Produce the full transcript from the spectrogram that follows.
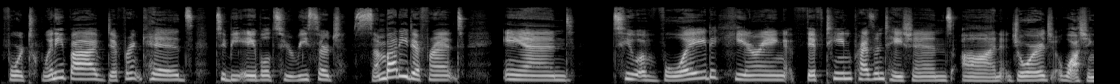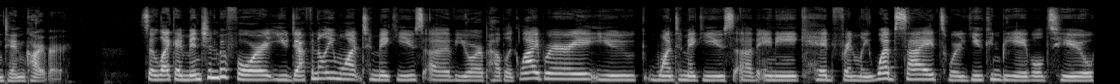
for 25 different kids to be able to research somebody different and to avoid hearing 15 presentations on George Washington Carver? So, like I mentioned before, you definitely want to make use of your public library. You want to make use of any kid friendly websites where you can be able to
